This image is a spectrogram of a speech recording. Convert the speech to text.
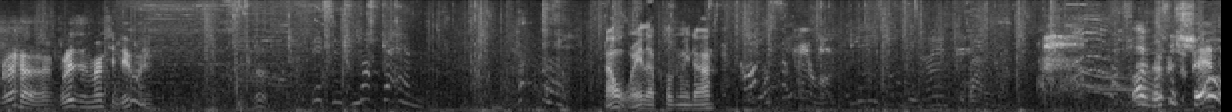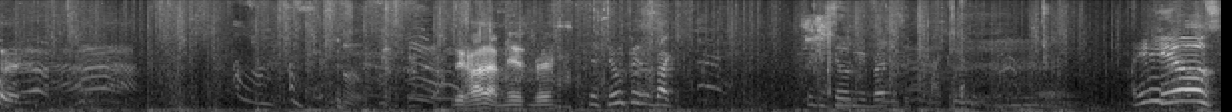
Bruh, what is this Mercy doing? This is not the end. No way that pulled me down. Fuck, what's the show? Dude, how did I miss, bro? This Doomfist is like freaking killing me, bro. I need heals.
